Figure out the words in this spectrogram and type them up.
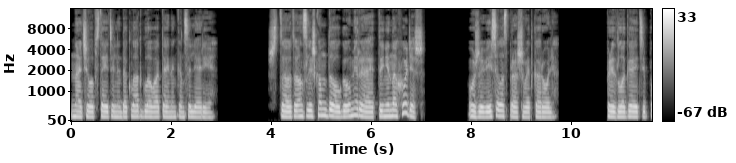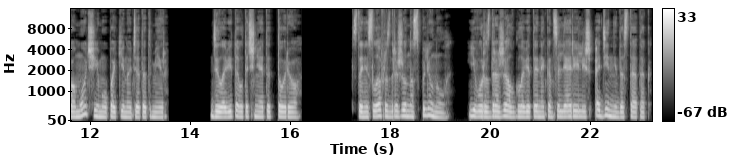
Начал обстоятельный доклад глава тайной канцелярии. Что-то он слишком долго умирает, ты не находишь? Уже весело спрашивает король. Предлагаете помочь ему покинуть этот мир? Деловито уточняет Эторио. Станислав раздраженно сплюнул. Его раздражал в главе тайной канцелярии лишь один недостаток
